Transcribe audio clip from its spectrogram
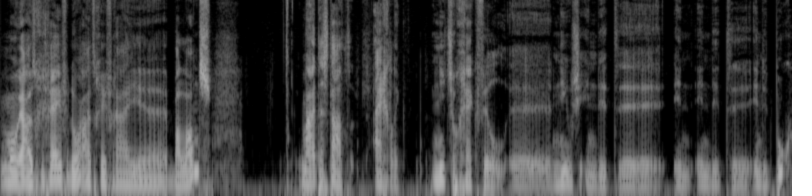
mooi uitgegeven door uitgeverij Balans. Maar er staat eigenlijk niet zo gek veel uh, nieuws in dit, uh, in, in, dit, uh, in dit boek.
